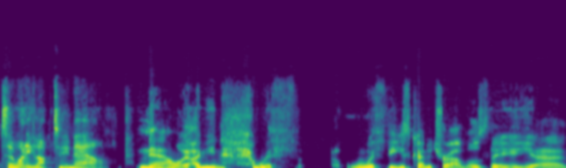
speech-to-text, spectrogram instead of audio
so what are you up to now? Now, I mean, with with these kind of travels, they uh,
